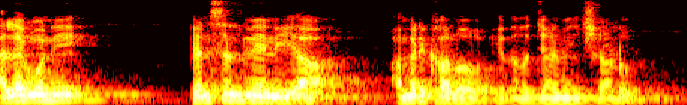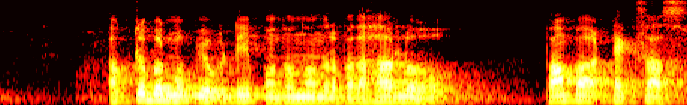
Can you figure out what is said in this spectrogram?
అలెగోని పెన్సిల్వేనియా అమెరికాలో ఇతను జన్మించాడు. అక్టోబర్ ముప్పై ఒకటి పంతొమ్మిది వందల పదహారులో పాంపా టెక్సాస్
